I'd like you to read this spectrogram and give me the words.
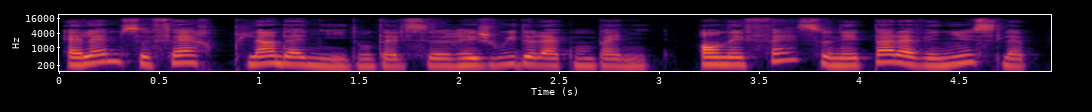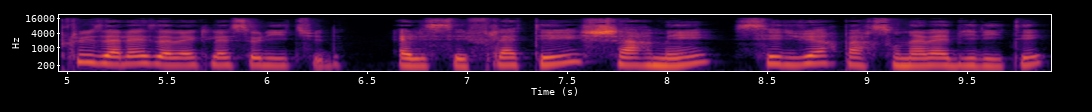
elle aime se faire plein d'amis dont elle se réjouit de la compagnie. En effet, ce n'est pas la Vénus la plus à l'aise avec la solitude. Elle sait flatter, charmer, séduire par son amabilité,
